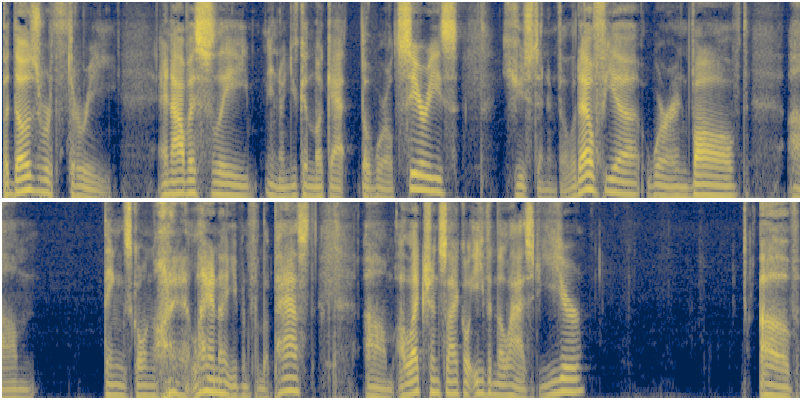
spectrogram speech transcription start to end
but those were three. And obviously, you know, you can look at the World Series. Houston and Philadelphia were involved. Um, things going on in Atlanta, even from the past um, election cycle, even the last year of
